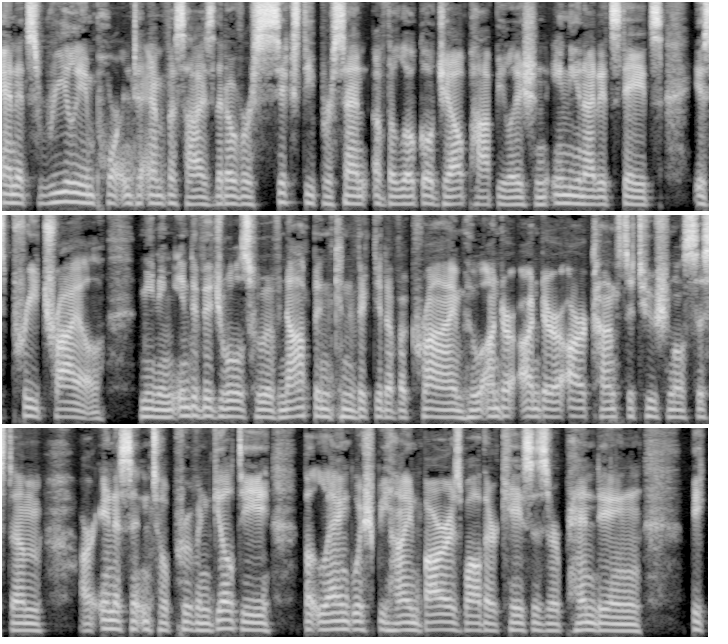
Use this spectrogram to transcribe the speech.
and it's really important to emphasize that over 60% of the local jail population in the United States is pre-trial, meaning individuals who have not been convicted of a crime, who under, under our constitutional system are innocent until proven guilty, but languish behind bars while their cases are pending, be,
